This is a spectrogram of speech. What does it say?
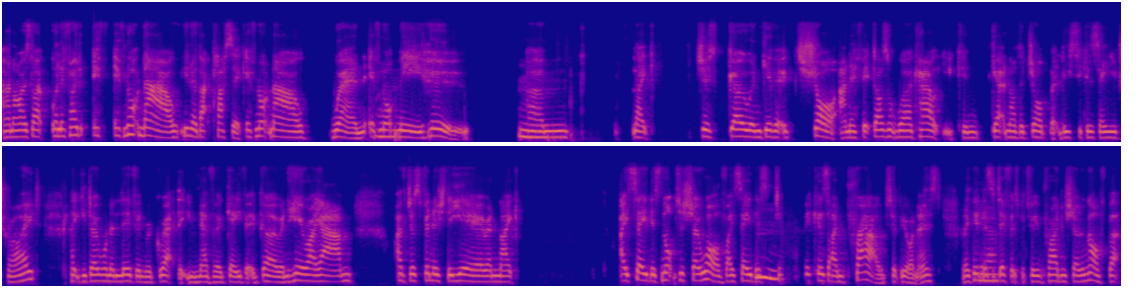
And I was like, well, if I if if not now, you know, that classic, if not now, when, if mm. not me, who? Mm. Um, like just go and give it a shot. And if it doesn't work out, you can get another job, but at least you can say you tried. Like you don't want to live in regret that you never gave it a go. And here I am. I've just finished the year and like I say this not to show off. I say this mm. because I'm proud, to be honest. And I think yeah. there's a difference between pride and showing off. But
